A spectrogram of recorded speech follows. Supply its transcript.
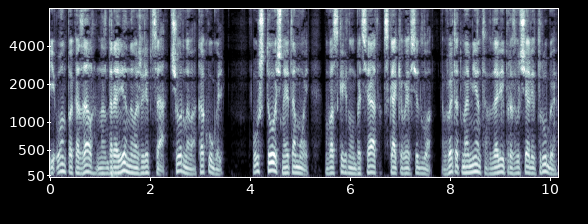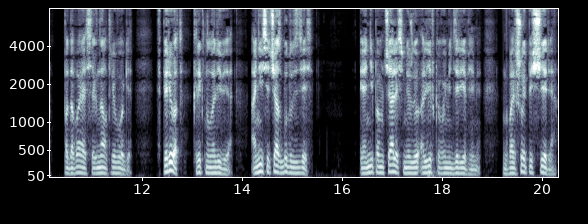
И он показал на здоровенного жеребца, черного, как уголь. Уж точно это мой, воскликнул Батят, вскакивая в седло. В этот момент вдали прозвучали трубы, подавая сигнал тревоги. «Вперед!» — крикнула Ливия. Они сейчас будут здесь. И они помчались между оливковыми деревьями к большой пещере,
